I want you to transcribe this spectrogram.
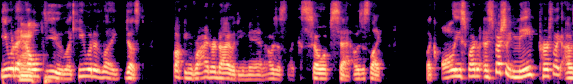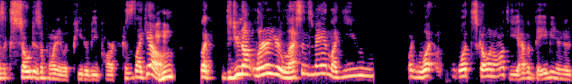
He would have Mhm. helped you. Like he would have like just fucking ride or die with you, man. I was just like so upset. I was just like, like all these Spider, and especially me personally, I was like so disappointed with Peter B. Parker because it's like, yo, Mhm. like, did you not learn your lessons, man? Like you, like what, what's going on with you? You have a baby and you're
